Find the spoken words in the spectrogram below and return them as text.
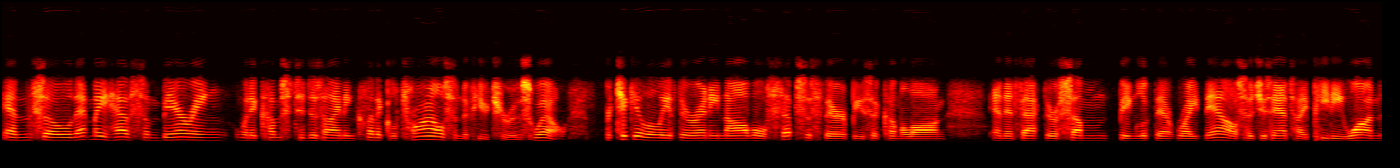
And so that may have some bearing when it comes to designing clinical trials in the future as well, particularly if there are any novel sepsis therapies that come along. And in fact, there are some being looked at right now, such as anti-PD-1,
